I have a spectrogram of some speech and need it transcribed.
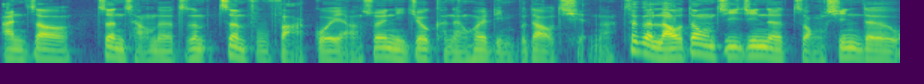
按照正常的政政府法规啊，所以你就可能会领不到钱啊。这个劳动基金的总薪的。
